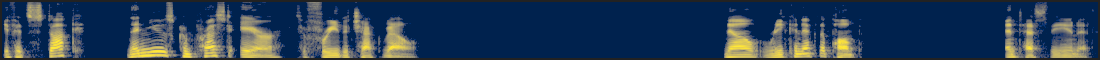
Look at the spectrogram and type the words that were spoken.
If it's stuck, then use compressed air to free the check valve. Now reconnect the pump and test the unit.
